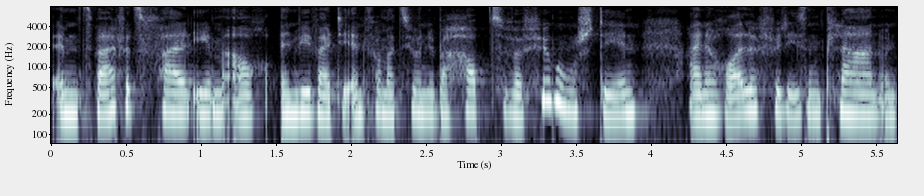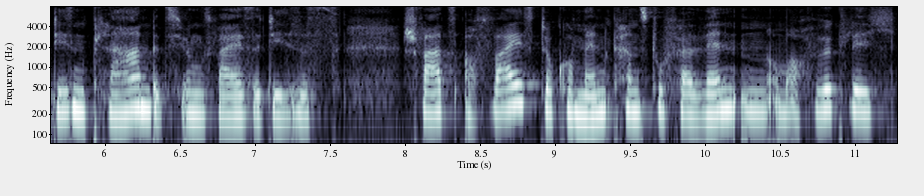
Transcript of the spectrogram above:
im Zweifelsfall eben auch, inwieweit die Informationen überhaupt zur Verfügung stehen, eine Rolle für diesen Plan. Und diesen Plan beziehungsweise dieses Schwarz auf Weiß Dokument kannst du verwenden, um auch wirklich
